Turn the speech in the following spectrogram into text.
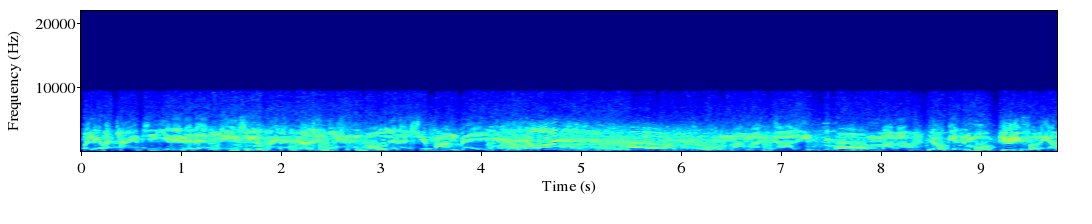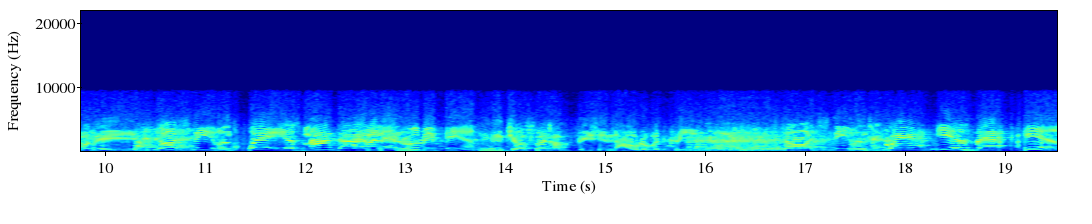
Well, every time she get into that thing, she look like a dozen cannonballs in a chiffon bag. George? Oh, hello, Mama, darling. Oh, Mama, you're getting more beautiful every day. George Stevens, where is my diamond and ruby pin? Hmm, just like a vision out of a dream. George Stevens, where is that pin?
